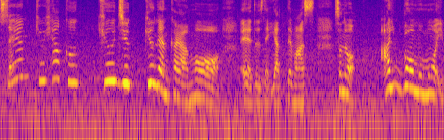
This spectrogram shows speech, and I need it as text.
1900、99年からもう、えーとですね、やってます。そのアルバムもいっ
